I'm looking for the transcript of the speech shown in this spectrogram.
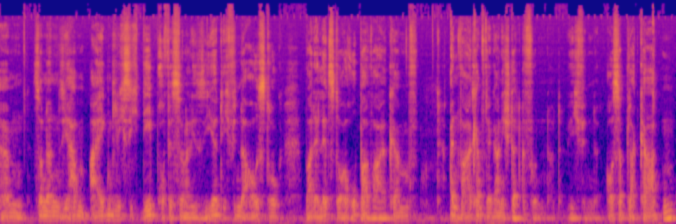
ähm, sondern sie haben eigentlich sich deprofessionalisiert. Ich finde, Ausdruck war der letzte Europawahlkampf, ein Wahlkampf, der gar nicht stattgefunden hat, wie ich finde. Außer Plakaten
